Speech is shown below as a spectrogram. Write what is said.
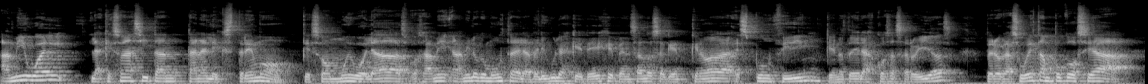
A mí igual, las que son así tan, tan al extremo, que son muy voladas, o sea, a mí, a mí lo que me gusta de la película es que te deje pensando, o sea, que, que no haga spoon feeding, que no te dé las cosas servidas, pero que a su vez tampoco sea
